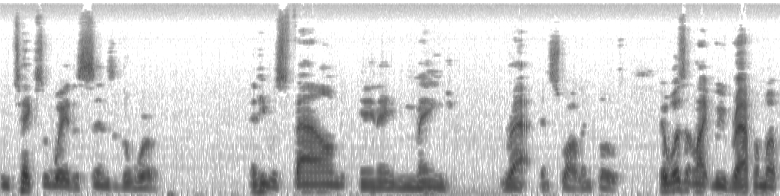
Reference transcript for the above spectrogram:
who takes away the sins of the world. And he was found in a manger, wrapped in swaddling clothes. It wasn't like we wrap them up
